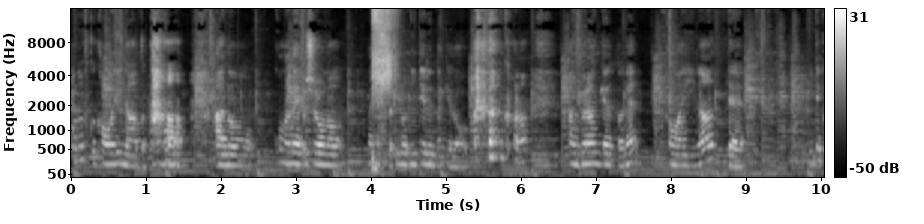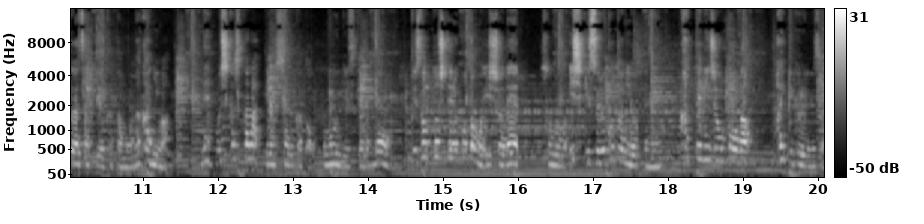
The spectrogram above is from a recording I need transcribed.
この服かわいいなとか、あの、このね、後ろの、なんかちょっと色似てるんだけど、このあのブランケットね、かわいいなって見てくださってる方も中にはね、もしかしたらいらっしゃるかと思うんですけども理想としてることも一緒でその意識することによってね勝手に情報が入ってくるんですよ。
